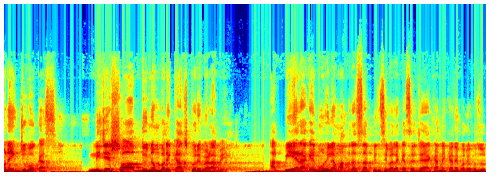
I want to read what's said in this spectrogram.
অনেক যুবক আছে, নিজে সব দুই নম্বরই কাজ করে বেড়াবে। আর বিয়ের আগে মহিলা মাদ্রাসার প্রিন্সিপালের কাছে যায় কানে কানে বলে, হুজুর,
